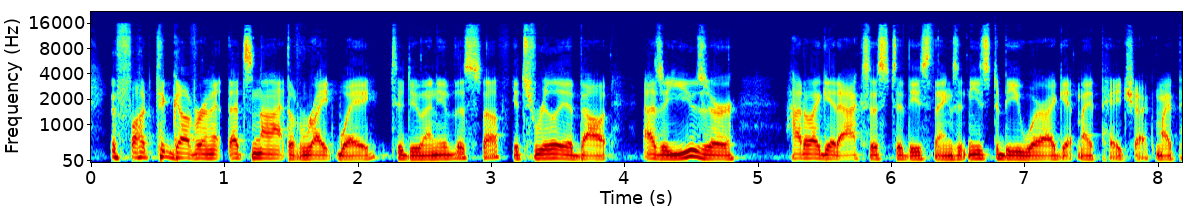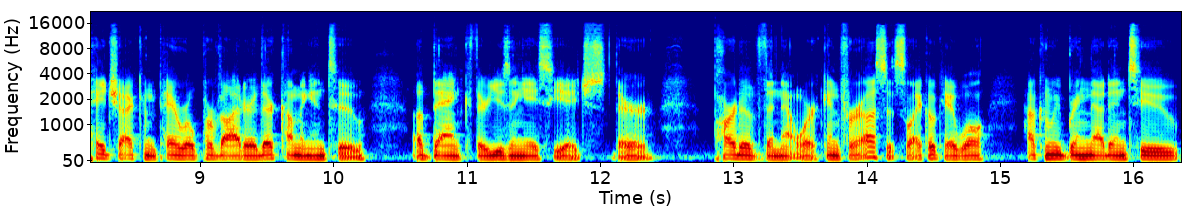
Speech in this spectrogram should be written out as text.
fuck the government. That's not the right way to do any of this stuff. It's really about, as a user, how do I get access to these things? It needs to be where I get my paycheck. My paycheck and payroll provider, they're coming into a bank, they're using ACH, they're part of the network. And for us, it's like, okay, well, how can we bring that into,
